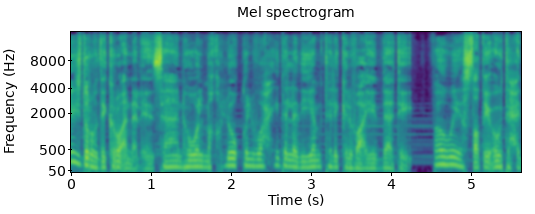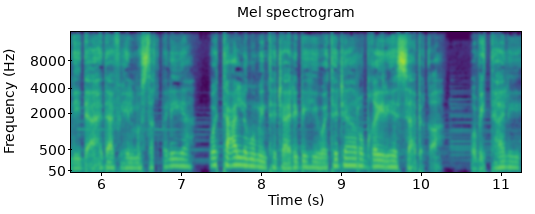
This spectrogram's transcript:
يجدر ذكر أن الإنسان هو المخلوق الوحيد الذي يمتلك الوعي الذاتي فهو يستطيع تحديد أهدافه المستقبلية والتعلم من تجاربه وتجارب غيره السابقة وبالتالي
